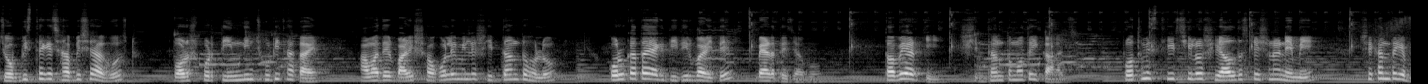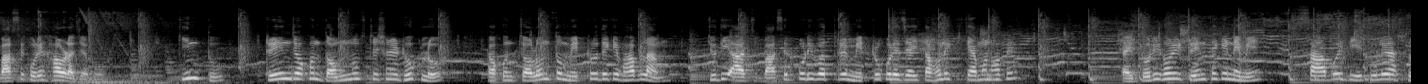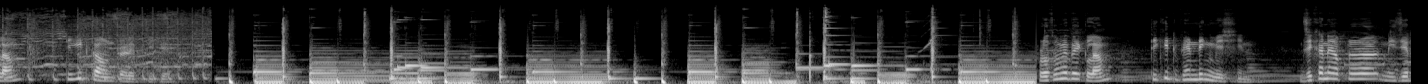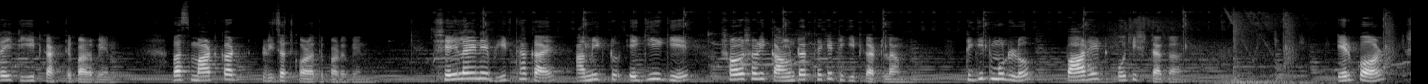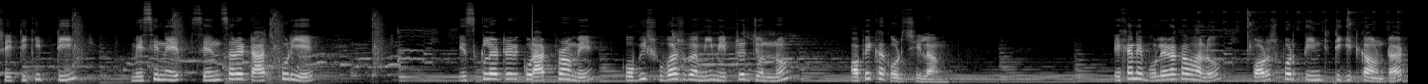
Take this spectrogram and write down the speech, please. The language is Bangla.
চব্বিশ থেকে ছাব্বিশে আগস্ট, পরস্পর তিন দিন ছুটি থাকায় আমাদের বাড়ির সকলে মিলে সিদ্ধান্ত হলো কলকাতায় এক দিদির বাড়িতে বেড়াতে যাব। তবে আর কি, সিদ্ধান্ত মতোই কাজ। প্রথমে স্থির ছিল শিয়ালদা স্টেশনে নেমে সেখান থেকে বাসে করে হাওড়া যাব। কিন্তু ট্রেন যখন দমদম স্টেশনে ঢুকলো, তখন চলন্ত মেট্রো দেখে ভাবলাম, যদি আজ বাসের পরিবর্তে মেট্রো করে যাই তাহলে কেমন হবে? তাই তড়িঘড়ি ট্রেন থেকে নেমে সাবওয়ে দিয়ে চলে আসলাম টিকিট কাউন্টারের দিকে। প্রথমে দেখলাম টিকিট ভেন্ডিং মেশিন, যেখানে আপনারা নিজেরাই টিকিট কাটতে পারবেন বা স্মার্ট কার্ড রিচার্জ করাতে পারবেন। সেই লাইনে ভিড় থাকায় আমি একটু এগিয়ে গিয়ে সরাসরি কাউন্টার থেকে টিকিট কাটলাম। টিকিট মূল্য পার হেড পঁচিশ টাকা। এরপর সেই টিকিটটি মেশিনের সেন্সরে টাচ করিয়ে এসকেলেটর প্ল্যাটফর্মে কবি সুভাষগামী মেট্রোর জন্য অপেক্ষা করছিলাম। এখানে বলে রাখা ভালো, পরস্পর তিনটি টিকিট কাউন্টার।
